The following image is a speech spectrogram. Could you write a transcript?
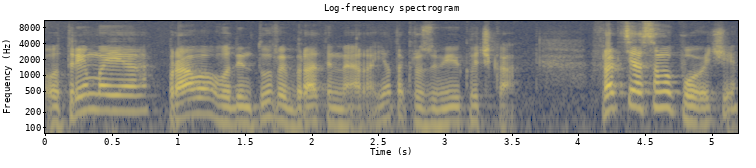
отримає право в один тур вибирати мера. Я так розумію, кличка. Фракція самоповичі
